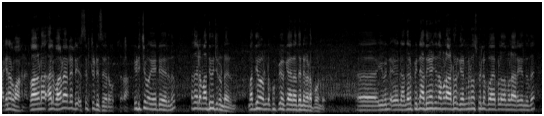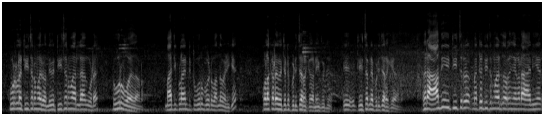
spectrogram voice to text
വാഗനർ വാഹനം വാഗണ അല്ല വാഗണറിന്റെ സ്വിഫ്റ്റ് ഡിസയർ ഇടിച്ചു കയറ്റുമായിരുന്നു അതുപോലെ മദ്യപിച്ചിട്ടുണ്ടായിരുന്നു മദ്യം കുപ്പിയൊക്കെ അതിനകത്ത് തന്നെ കിടപ്പുണ്ട്. ഇവൻ അന്നേരം പിന്നെ അത് കഴിഞ്ഞ് നമ്മൾ അടൂർ ഗവൺമെന്റ് ഹോസ്പിറ്റലിൽ പോയപ്പോൾ നമ്മൾ അറിയുന്നത് കൂടുതലുള്ള ടീച്ചർമാർ വന്നു. ഇവർ ടീച്ചർമാരെല്ലാം കൂടെ ടൂർ പോയതാണ്. മാജിക് പ്ലാന്റ് ടൂർ പോയിട്ട് വന്ന വഴിക്ക് കുളക്കട വെച്ചിട്ട് പിടിച്ചിറക്കുകയാണ് ഈ കുഞ്ഞ്. ഈ ടീച്ചറിനെ പിടിച്ചിറക്കുകയാണ്. അന്നേരം ആദ്യം ഈ ടീച്ചർ മറ്റേ ടീച്ചർമാർ പറഞ്ഞ് ഞങ്ങളുടെ അനിയൻ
